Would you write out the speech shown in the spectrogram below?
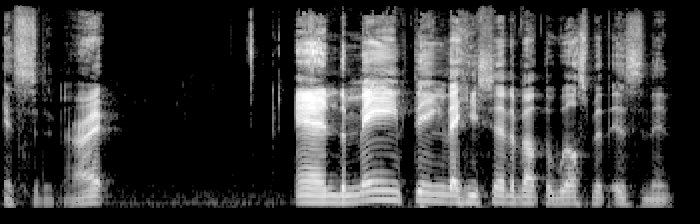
incident all right and the main thing that he said about the Will Smith incident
